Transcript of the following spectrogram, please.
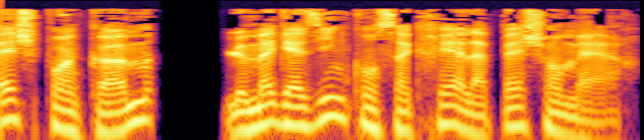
pêche.com, le magazine consacré à la pêche en mer.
